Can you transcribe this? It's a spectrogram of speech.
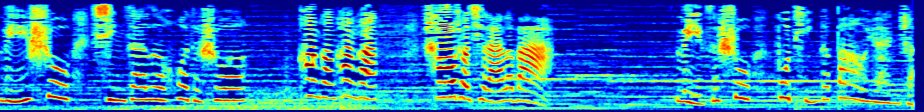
梨树幸灾乐祸的说。看看看看，吵吵起来了吧？李子树不停的抱怨着：“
